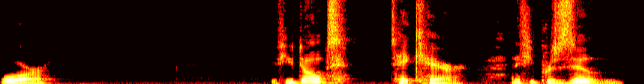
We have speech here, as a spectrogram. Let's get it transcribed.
or if you don't take care, and if you presume,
